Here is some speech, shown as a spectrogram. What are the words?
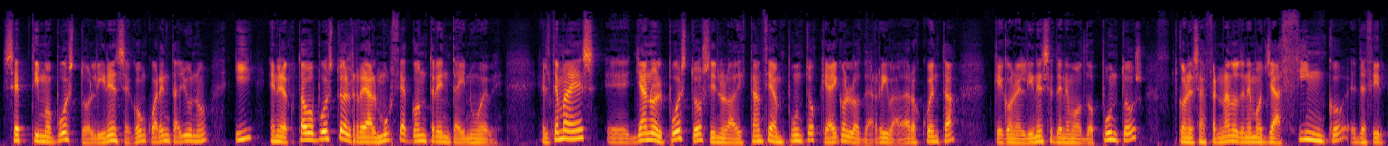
séptimo puesto Linense con 41 y en el octavo puesto el Real Murcia con 39. El tema es eh, ya no el puesto, sino la distancia en puntos que hay con los de arriba. Daros cuenta que con el Linense tenemos dos puntos, con el San Fernando tenemos ya cinco, es decir,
